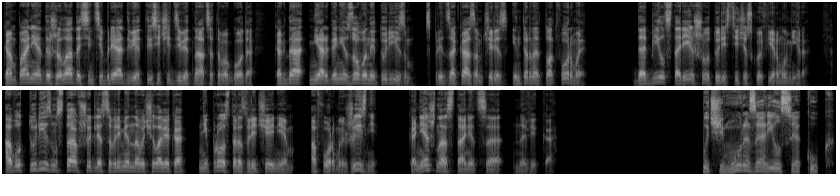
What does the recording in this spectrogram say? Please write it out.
Компания дожила до сентября 2019 года, когда неорганизованный туризм с предзаказом через интернет-платформы добил старейшую туристическую фирму мира. А вот туризм, ставший для современного человека не просто развлечением, а формой жизни, конечно, останется на века. Почему разорился Кук?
